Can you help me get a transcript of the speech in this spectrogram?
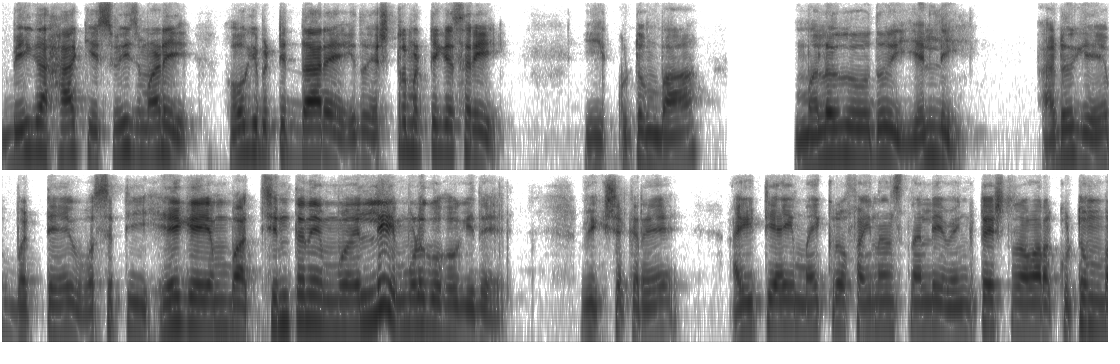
ಬೀಗ ಹಾಕಿ ಸ್ವೀಜ್ ಮಾಡಿ ಹೋಗಿಬಿಟ್ಟಿದ್ದಾರೆ. ಇದು ಎಷ್ಟರ ಮಟ್ಟಿಗೆ ಸರಿ? ಈ ಕುಟುಂಬ ಮಲಗುವುದು ಎಲ್ಲಿ? ಅಡುಗೆ, ಬಟ್ಟೆ, ವಸತಿ ಹೇಗೆ ಎಂಬ ಚಿಂತನೆ ಎಲ್ಲಿ ಮುಳುಗು ಹೋಗಿದೆ. ವೀಕ್ಷಕರೇ, ಐ ಟಿ ಐ ಮೈಕ್ರೋ ಫೈನಾನ್ಸ್ನಲ್ಲಿ ವೆಂಕಟೇಶ್ ರವರ ಕುಟುಂಬ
